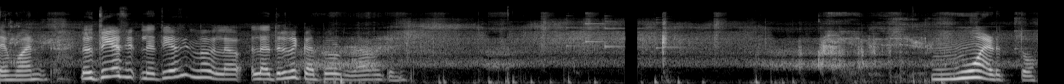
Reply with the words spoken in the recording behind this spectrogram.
Se mueren. Lo estoy le estoy haciendo la, la 3 de 14, ¿verdad? Que no. Muerto.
